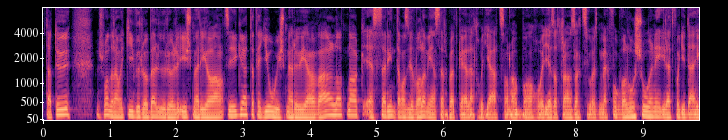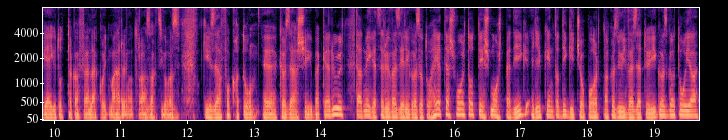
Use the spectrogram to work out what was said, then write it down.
Tehát ő, most mondanám, hogy kívülről belülről belülről ismeri a céget, tehát egy jó ismerője a vállalatnak, ez szerintem azért valamilyen szerepet kellett, hogy játszon abban, hogy ez a tranzakció ez meg fog valósulni, illetve hogy idáig eljutottak a felek, hogy már a tranzakció az kézzelfogható közelségbe került. Tehát még egyszerű vezérigazgató helyettes volt ott, és most pedig egyébként a Digi csoportnak az ügyvezető igazgatója,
